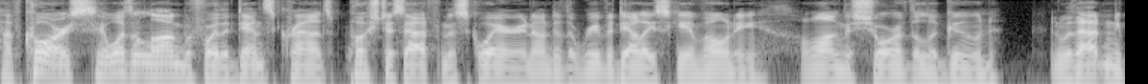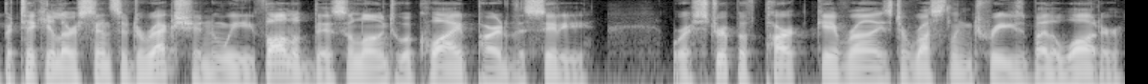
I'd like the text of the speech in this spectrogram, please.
Of course, it wasn't long before the dense crowds pushed us out from the square and onto the Riva degli Schiavoni, along the shore of the lagoon, and without any particular sense of direction, we followed this along to a quiet part of the city, where a strip of park gave rise to rustling trees by the water.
